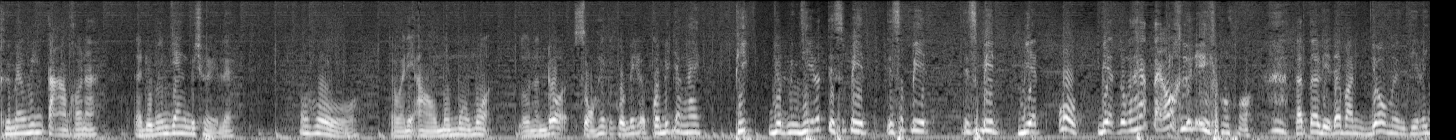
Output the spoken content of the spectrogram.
คือแม่งวิ่งตามเขานะ แต่ดูแม่งแย่งไปเฉยเลย โอ้โห แต่วันนี้เอามั่วๆมั่ว โรนัลโดส่งให้กับโกมิดโกมิดยังไงพลิกหยุดหนึ่งทีแล้วติดสปีดติดสปีดติดสปีดเบียดโอ้เบียดตัวกระแทกแต่ก็คืนอีกโอ้โหแล้วเตอร์ลิดได้บอลโยกมาหนึ่งทีแล้ว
